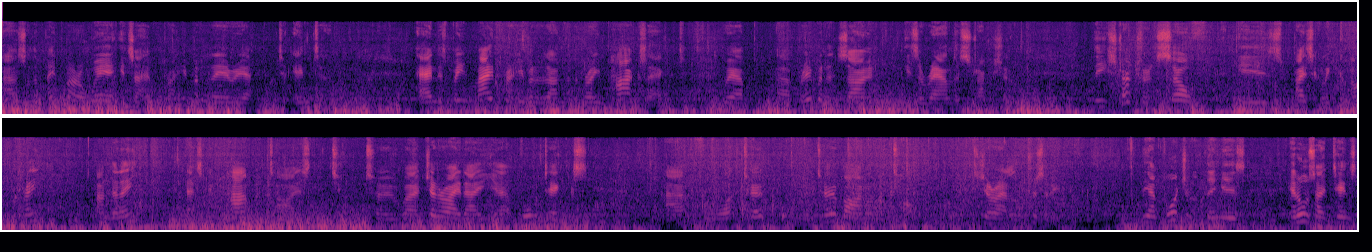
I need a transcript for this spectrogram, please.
uh, so that people are aware it's a prohibited area to enter. And it's been made prohibited under the Marine Parks Act where a prohibited zone is around the structure. The structure itself is basically concrete underneath that's compartmentised to, to uh, generate a uh, vortex uh, for tur the turbine on the top to generate electricity. The unfortunate thing is it also tends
